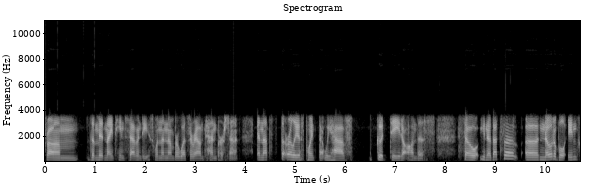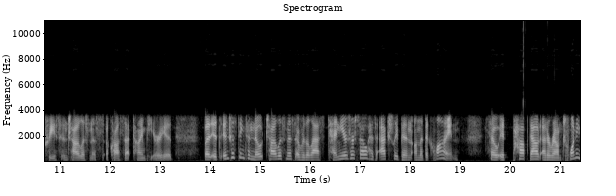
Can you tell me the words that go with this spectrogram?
from the mid 1970s when the number was around 10%. And that's the earliest point that we have good data on this. So, you know, that's a, a notable increase in childlessness across that time period. But it's interesting to note childlessness over the last 10 years or so has actually been on the decline. So it topped out at around 20%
